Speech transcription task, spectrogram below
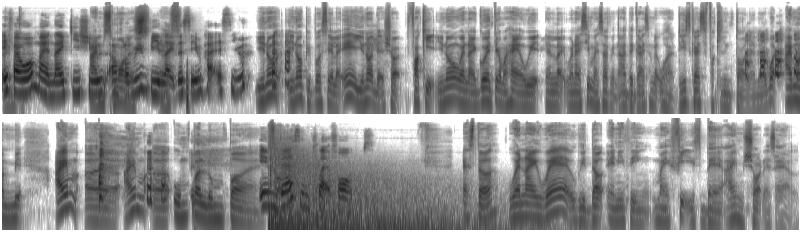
If I'm- I wore my Nike shoes, I'll probably be like the same height as you. you know, you know, people say like, "Hey, you're not that short." Fuck it. You know, when I go and take my height and weight, and like when I see myself in other guys, I'm like, "Wow, these guys fucking tall." And like, what? I'm a, mi- I'm a, I'm a oompa loompa. eh. Invest in platforms. Esther, when I wear without anything, my feet is bare. I'm short as hell.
